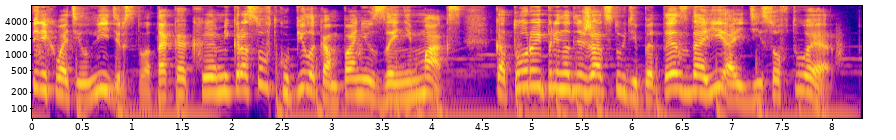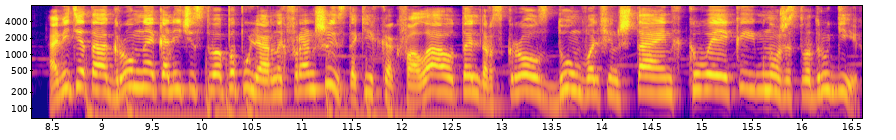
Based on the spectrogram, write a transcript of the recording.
перехватил лидерство, так как Microsoft купила компанию ZeniMax, которой принадлежат студии Bethesda и ID Software. А ведь это огромное количество популярных франшиз, таких как Fallout, Elder Scrolls, Doom, Wolfenstein, Quake и множество других.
